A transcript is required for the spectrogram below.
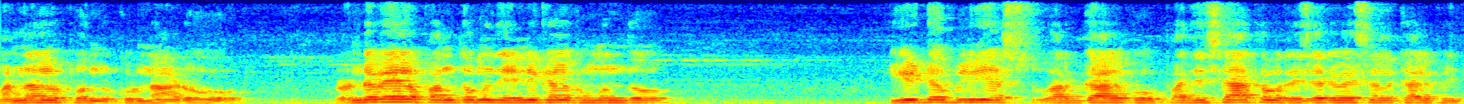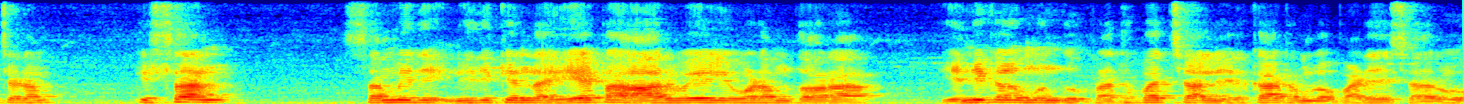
మన్నలు పొందుకున్నాడు. రెండు వేల పంతొమ్మిది ఎన్నికలకు ముందు ఈడబ్ల్యూఎస్ వర్గాలకు పది శాతం రిజర్వేషన్లు కల్పించడం కిసాన్ సమితి నిధి కింద ఏటా ఆరు వేలు ఇవ్వడం ద్వారా ఎన్నికల ముందు ప్రతిపక్షాలను ఇరకాటంలో పడేశారు.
